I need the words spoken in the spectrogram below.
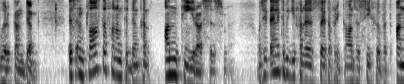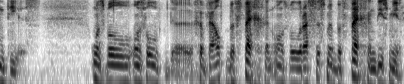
oor kan dink is in plaas daarvan om te dink aan anti-rassisme. Ons het eintlik 'n bietjie van 'n Suid-Afrikaanse siege wat anti is. Ons wil ons wil uh, geweld beveg en ons wil rasisme beveg en dis meer.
